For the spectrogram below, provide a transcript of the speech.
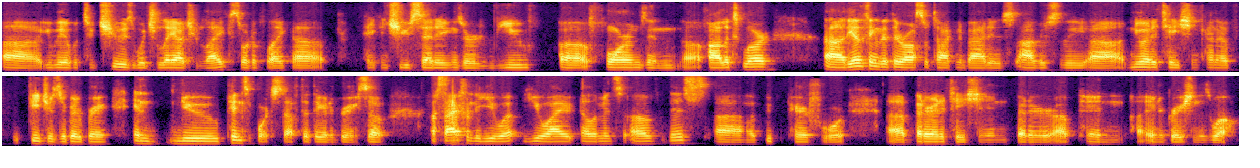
uh, you'll be able to choose which layout you like, sort of like uh, you can choose settings or view uh, forms in uh, File Explorer. Uh, the other thing that they're also talking about is obviously uh, new annotation kind of features they're going to bring and new pin support stuff that they're going to bring. So aside from the UI elements of this, uh, be prepared for uh, better annotation, better uh, pin uh, integration as well.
